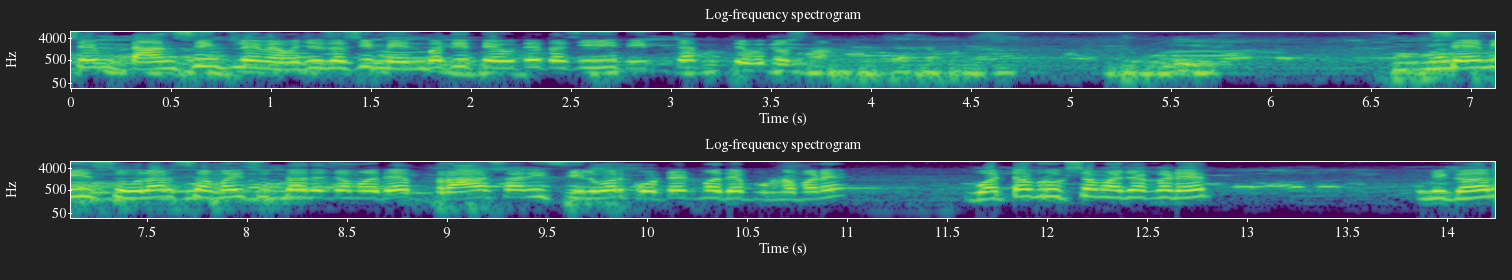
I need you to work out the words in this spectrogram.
सेम डान्सिंग फ्लेम आहे. म्हणजे जशी मेणबत्ती तेवते तशी ही दीपच्यात तेवत असणार. सेम ही सोलार समय सुद्धा त्याच्यामध्ये ब्रास आणि सिल्वर कोटेडमध्ये पूर्णपणे. वटवृक्ष माझ्याकडे आहेत. तुम्ही घर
